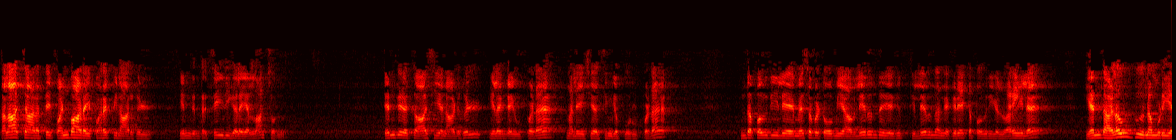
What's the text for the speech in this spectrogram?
கலாச்சாரத்தை பண்பாடை பரப்பினார்கள் என்கின்ற செய்திகளை எல்லாம் சொன்னேன் தென்கிழக்கு ஆசிய நாடுகள் இலங்கை உட்பட மலேசியா சிங்கப்பூர் உட்பட இந்த பகுதியிலே மெசபட்டோமியாவிலிருந்து எகிப்திலிருந்து அங்க கிரேக்க பகுதிகள் வரையில எந்த அளவுக்கு நம்முடைய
